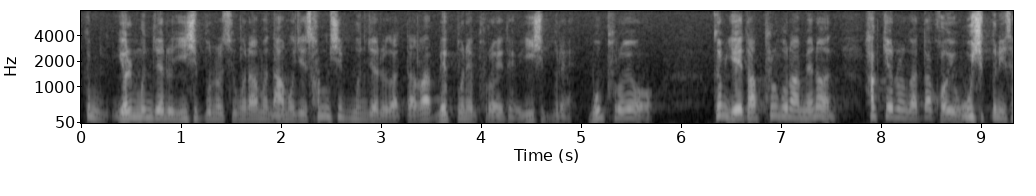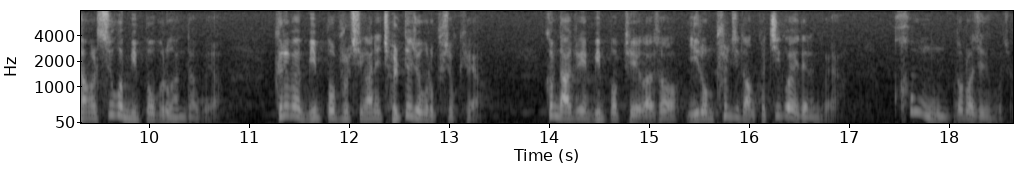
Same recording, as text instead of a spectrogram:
그럼 10문제를 20분을 쓰고 나면 나머지 30문제를 갖다가 몇 분에 풀어야 돼요? 20분에. 못 풀어요. 그럼 얘 다 풀고 나면은 학교를 갖다 거의 50분 이상을 쓰고 민법으로 간다고요. 그러면 민법 풀 시간이 절대적으로 부족해요. 그럼 나중에 민법 뒤에 가서 이론 풀지도 않고 찍어야 되는 거야. 큰 떨어지는 거죠.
